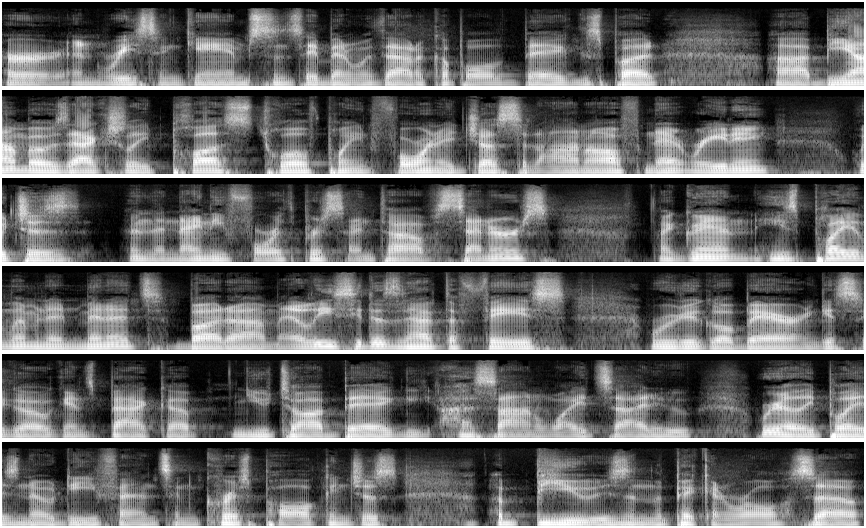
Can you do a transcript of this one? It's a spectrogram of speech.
or in recent games since they've been without a couple of bigs. But uh, Biyombo is actually plus 12.4 in adjusted on off net rating, which is in the 94th percentile of centers. Like grant, he's played limited minutes, but um, at least he doesn't have to face Rudy Gobert and gets to go against backup Utah big Hassan Whiteside, who really plays no defense, and Chris Paul can just abuse in the pick and roll. So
